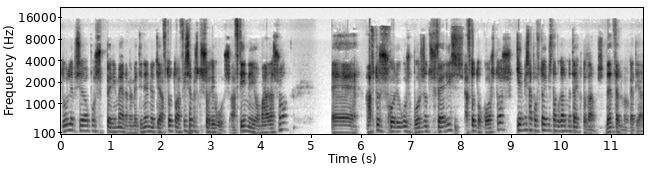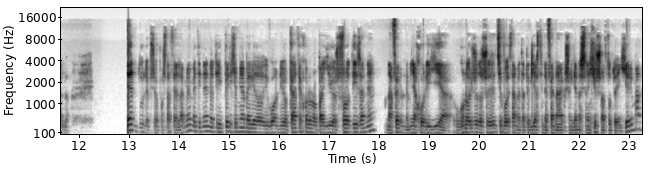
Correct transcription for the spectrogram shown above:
δούλεψε όπως περιμέναμε με την έννοια ότι αυτό το αφήσαμε στους οδηγούς. Αυτή είναι η ομάδα σου, ε, αυτούς τους χορηγούς μπορείς να τους φέρεις αυτό το κόστος και εμείς από αυτό εμείς θα βγάλουμε τα έξοδά μας. Δεν θέλουμε κάτι άλλο δεν δούλεψε όπως θα θέλαμε, με την έννοια ότι υπήρχε μια μερίδα οδηγών οι κάθε χρόνο παγίω φροντίζανε να φέρουν μια χορηγία, γνωρίζοντας ότι έτσι βοηθάμε τα παιδιά στην F1 Action για να συνεχίσουν αυτό το εγχείρημα.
